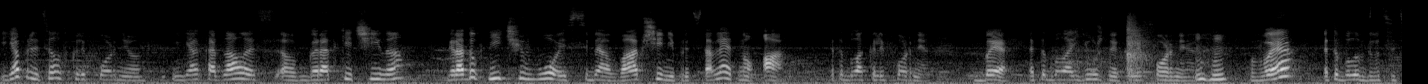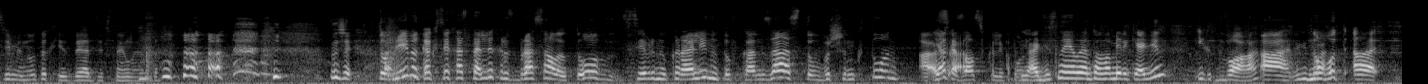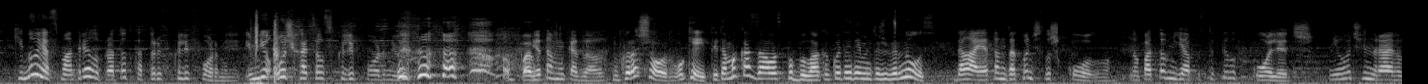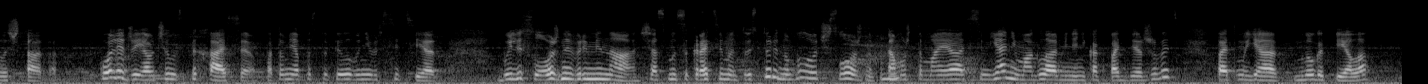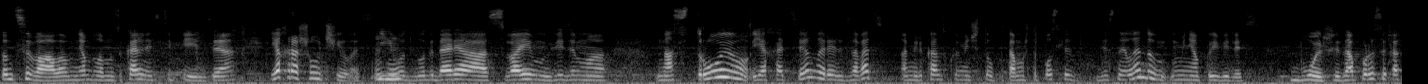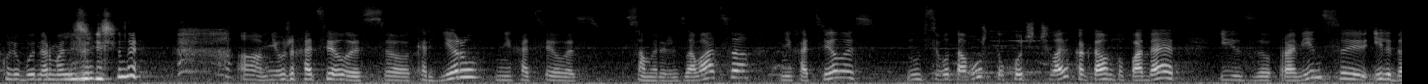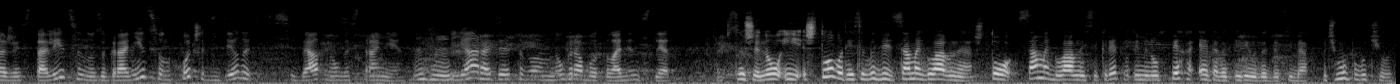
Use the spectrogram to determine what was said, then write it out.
И я прилетела в Калифорнию. я оказалась э, в городке Чина. Городок ничего из себя вообще не представляет, но А, это была Калифорния. Б, это была Южная Калифорния. Угу. В, это было в 20 минутах езды от Диснейленда. Слушай, в то время как всех остальных разбросало то в Северную Каролину, то в Канзас, то в Вашингтон, а, я оказалась в Калифорнии. А Диснейленд, он в Америке один? Их два. А, их Но два. вот а, кино я смотрела про тот, который в Калифорнии. И мне очень хотелось в Калифорнию. Я там оказалась. Ну хорошо, окей, ты там оказалась, побыла какое-то время, ты же вернулась? Да, я там закончила школу. Но потом я поступила в колледж. Мне очень нравилось в Штатах. В колледже я училась в Техасе. Потом я поступила в университет были сложные времена. Сейчас мы сократим эту историю, но было очень сложно, потому что моя семья не могла меня никак поддерживать, поэтому я много пела, танцевала, у меня была музыкальная стипендия. Я хорошо училась. Mm-hmm. И вот благодаря своим, видимо, настрою я хотела реализовать американскую мечту, потому что после Диснейленда у меня появились большие запросы, как у любой нормальной женщины. А, мне уже хотелось э, карьеру, мне хотелось самореализоваться, мне хотелось ну, всего того, что хочет человек, когда он попадает из провинции или даже из столицы, но за границу, он хочет сделать себя в новой стране. Угу. Я ради этого много работала, 11 лет. Слушай, ну и что вот если выделить самое главное, что самый главный секрет вот именно успеха этого периода для тебя? Почему получилось?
